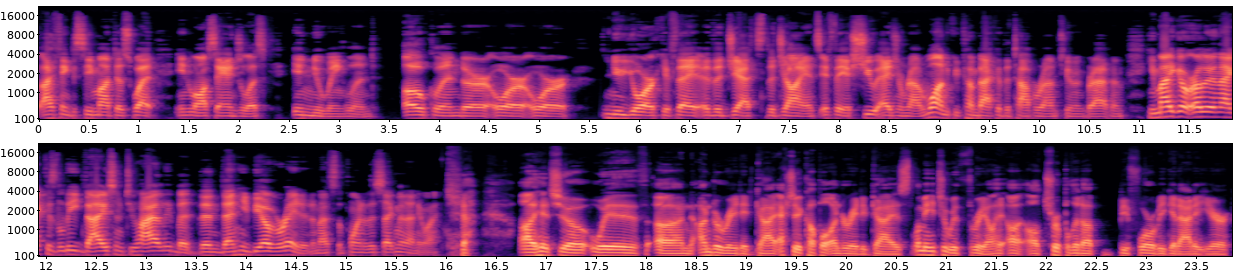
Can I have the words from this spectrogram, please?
I think, to see Montez Sweat in Los Angeles, in New England, Oakland, or or or New York if they the Jets, the Giants, if they eschew edge in round one, could come back at the top of round two and grab him. He might go earlier than that because the league values him too highly, but then then he'd be overrated, and that's the point of this segment anyway. Yeah. I'll hit you with an underrated guy. Actually, a couple underrated guys. Let me hit you with three. I'll, I'll, I'll triple it up before we get out of here.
